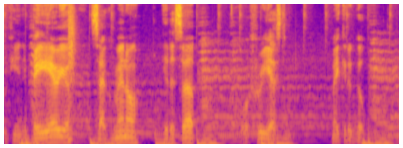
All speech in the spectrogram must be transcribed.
If you're in the Bay Area, Sacramento, hit us up for a free estimate. Make it a good one.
